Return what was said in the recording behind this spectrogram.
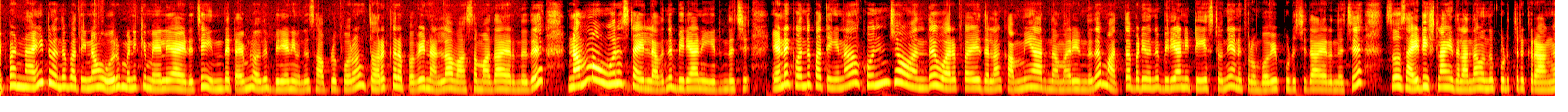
இப்போ நைட்டு வந்து பார்த்திங்கன்னா ஒரு மணிக்கு மேலே ஆகிடுச்சு இந்த டைமில் வந்து பிரியாணி வந்து சாப்பிட போகிறோம் திறக்கிறப்பவே நல்லா வாசமாக தான் இருந்தது. நம்ம ஊர் ஸ்டைலில் வந்து பிரியாணி இருந்துச்சு. எனக்கு வந்து பார்த்திங்கன்னா கொஞ்சம் கொஞ்சம் வந்து உரப்பு இதெல்லாம் கம்மியாக இருந்த மாதிரி இருந்தது. மற்றபடி வந்து பிரியாணி டேஸ்ட் வந்து எனக்கு ரொம்பவே பிடிச்சதாக இருந்துச்சு. ஸோ சைட் டிஷ்லாம் இதெல்லாம் தான் வந்து கொடுத்துருக்குறாங்க.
